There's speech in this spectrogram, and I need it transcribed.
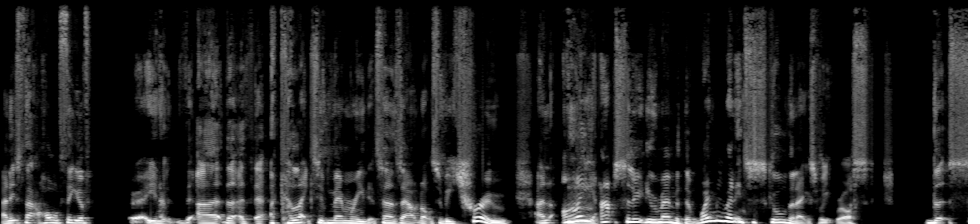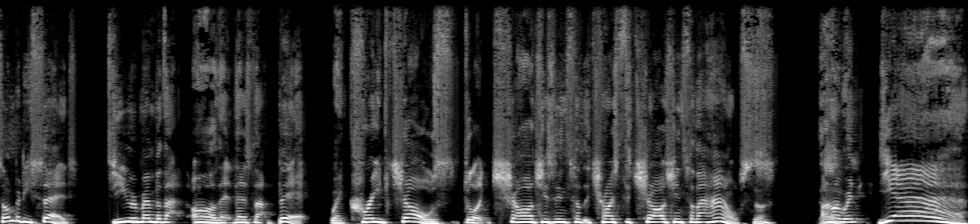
and it's that whole thing of, uh, you know, uh, the, a collective memory that turns out not to be true. And I absolutely remembered that when we went into school the next week, Ross, that somebody said, do you remember that? Oh, there, there's that bit where Craig Charles like charges into the, tries to charge into the house. And I oh. went, yeah,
